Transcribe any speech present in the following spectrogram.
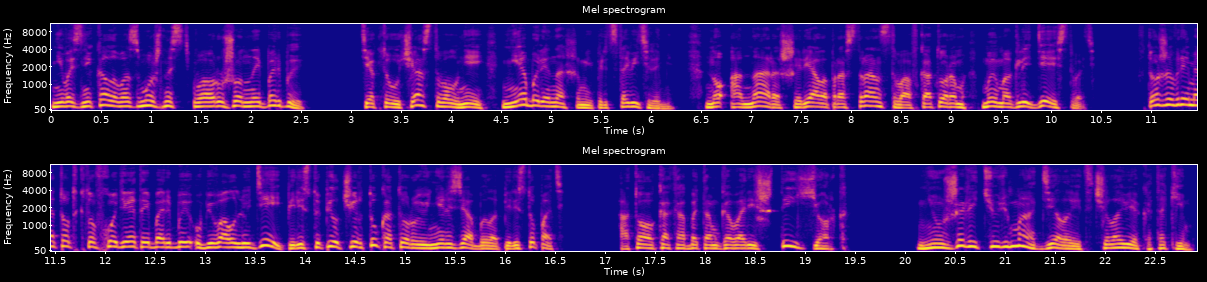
не возникала возможность вооруженной борьбы? Те, кто участвовал в ней, не были нашими представителями, но она расширяла пространство, в котором мы могли действовать. В то же время тот, кто в ходе этой борьбы убивал людей, переступил черту, которую нельзя было переступать. А то, как об этом говоришь ты, Йорк, неужели тюрьма делает человека таким?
